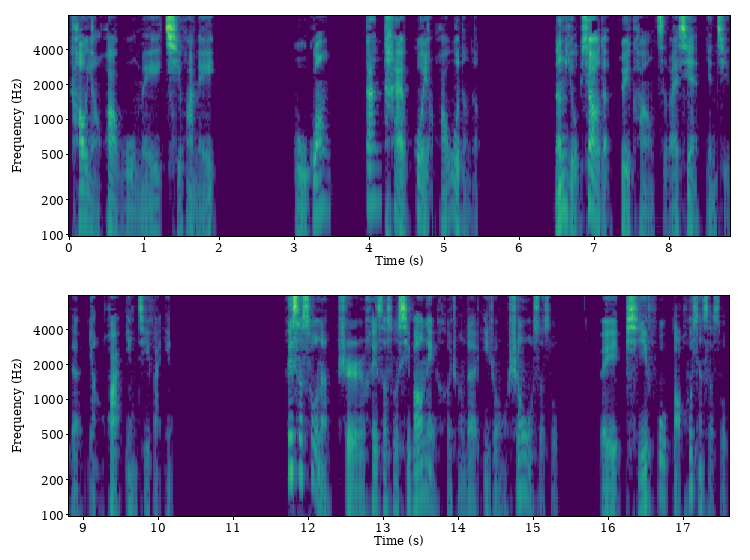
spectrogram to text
超氧化物酶歧化酶、谷胱甘肽过氧化物等等，能有效的对抗紫外线引起的氧化应激反应。黑色素呢，是黑色素细胞内合成的一种生物色素，为皮肤保护性色素。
